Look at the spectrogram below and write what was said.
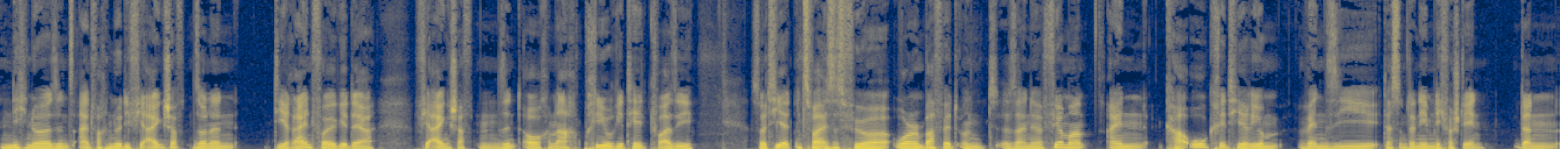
nicht nur sind es einfach nur die vier Eigenschaften, sondern die Reihenfolge der vier Eigenschaften sind auch nach Priorität quasi sortiert. Und zwar ist es für Warren Buffett und seine Firma ein K.O.-Kriterium, wenn sie das Unternehmen nicht verstehen. Dann,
